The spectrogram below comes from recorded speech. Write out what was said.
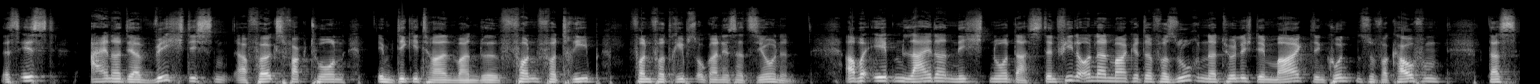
Es ist einer der wichtigsten Erfolgsfaktoren im digitalen Wandel von Vertrieb, von Vertriebsorganisationen. Aber eben leider nicht nur das. Denn viele Online-Marketer versuchen natürlich dem Markt, den Kunden zu verkaufen, dass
